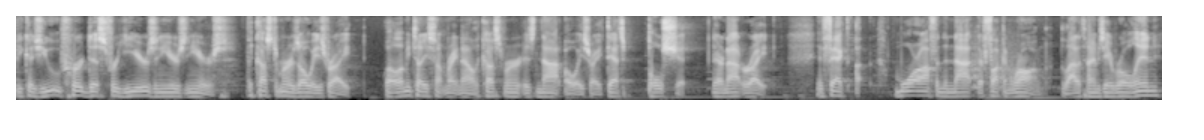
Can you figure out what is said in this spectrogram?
Because you've heard this for years and years and years. The customer is always right. Well, let me tell you something right now. The customer is not always right. That's bullshit. They're not right. In fact, uh, more often than not, they're fucking wrong. A lot of times they roll in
